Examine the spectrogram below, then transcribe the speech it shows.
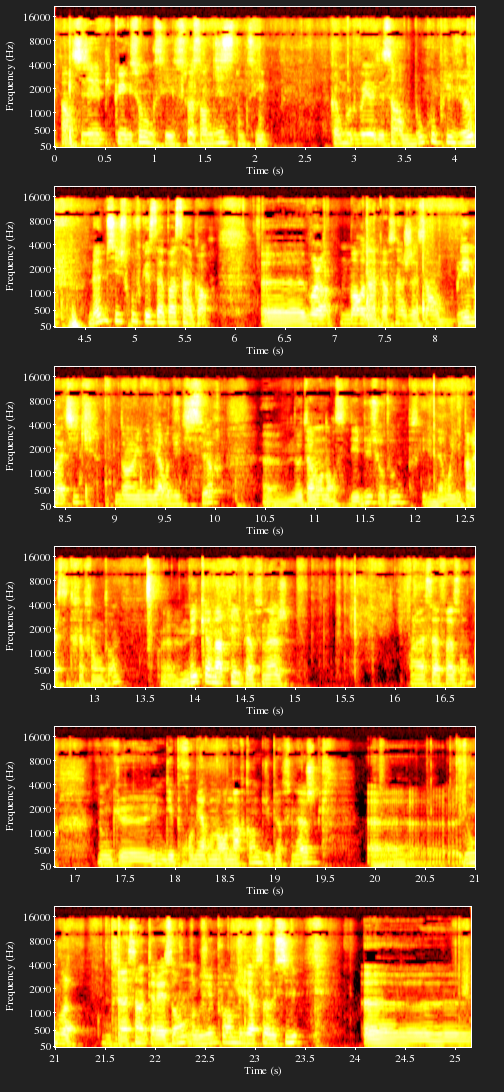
enfin, sixième épique collection, donc c'est 70, donc c'est, comme vous le voyez au dessin, beaucoup plus vieux, même si je trouve que ça passe encore. voilà, mort d'un personnage assez emblématique dans l'univers du tisseur, notamment dans ses débuts surtout, parce qu'évidemment, il n'est pas resté très très longtemps, mais qui a marqué le personnage? À sa façon. Donc, l'une des premières morts marquantes du personnage. Euh, donc voilà, c'est assez intéressant. Donc je vais pouvoir me lire ça aussi. Euh,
